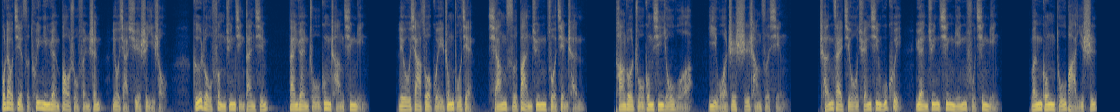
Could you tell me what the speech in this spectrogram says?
不料介子推宁愿抱树焚身，留下血诗一首。割肉奉君尽丹心，但愿主公常清明。柳下作鬼中不见，强似伴君作谏臣。倘若主公心有我，亦我之时常自省。臣在九泉心无愧，愿君清明复清明。文公独霸一诗，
